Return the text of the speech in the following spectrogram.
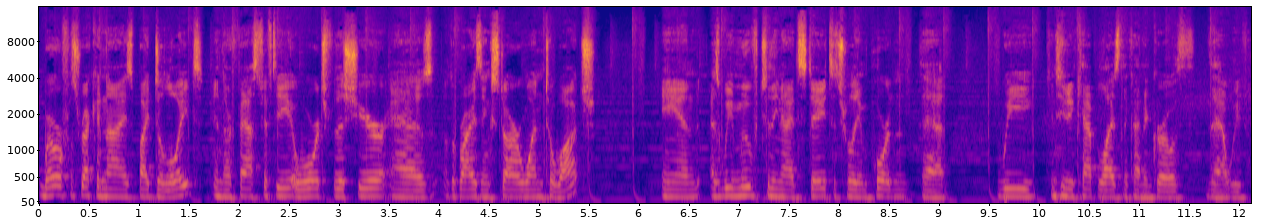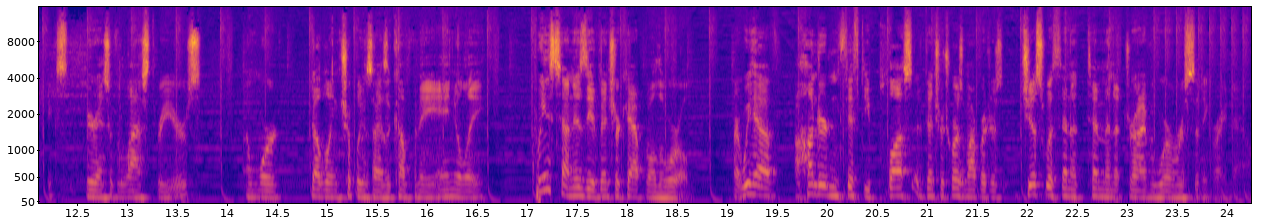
Wherewolf was recognized by Deloitte in their Fast 50 awards for this year as the rising star one to watch. And as we move to the United States, it's really important that we continue to capitalize on the kind of growth that we've experienced over the last three years. And we're doubling, tripling the size of the company annually. Queenstown is the adventure capital of the world. Right, we have 150 plus adventure tourism operators just within a 10 minute drive of where we're sitting right now.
